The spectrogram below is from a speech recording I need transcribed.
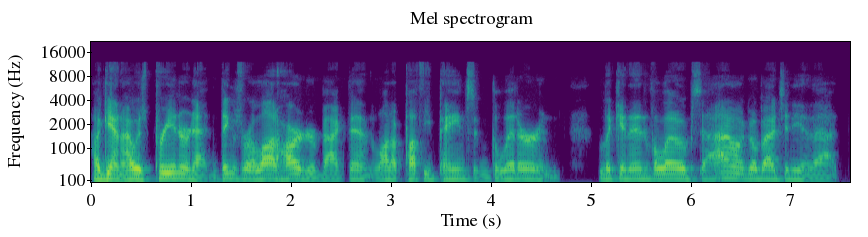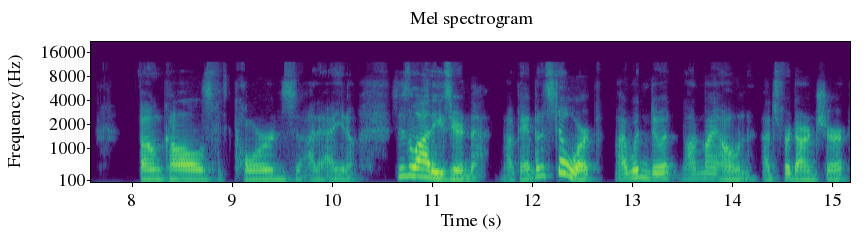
again, I was pre-internet and things were a lot harder back then. A lot of puffy paints and glitter and licking envelopes. I don't want to go back to any of that phone calls with cords. I, I, you know, this is a lot easier than that. Okay. But it still work. I wouldn't do it on my own. That's for darn sure.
